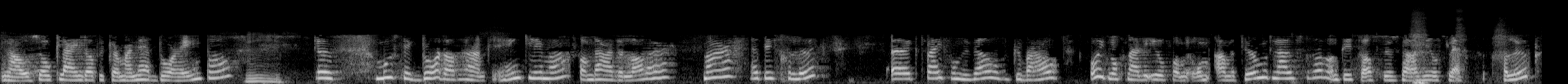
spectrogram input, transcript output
nou zo klein dat ik er maar net doorheen pas. Dus moest ik door dat raampje heen klimmen, vandaar de ladder. Maar het is gelukt. Eh, ik twijfel nu wel of ik überhaupt ooit nog naar de eeuw van de amateur moet luisteren. Want dit was dus wel heel slecht geluk.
